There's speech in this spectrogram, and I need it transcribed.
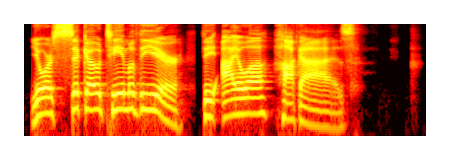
your sicko team of the year, the Iowa Hawkeyes.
